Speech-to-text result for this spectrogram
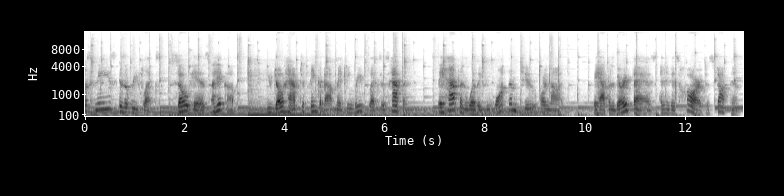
A sneeze is a reflex. So is a hiccup. You don't have to think about making reflexes happen. They happen whether you want them to or not. They happen very fast, and it is hard to stop them.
